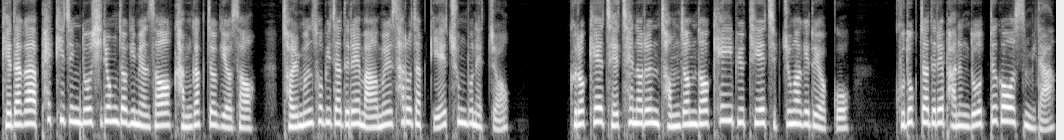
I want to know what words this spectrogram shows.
게다가 패키징도 실용적이면서 감각적이어서 젊은 소비자들의 마음을 사로잡기에 충분했죠. 그렇게 제 채널은 점점 더 K-뷰티에 집중하게 되었고 구독자들의 반응도 뜨거웠습니다.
